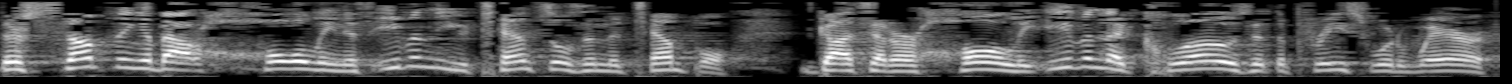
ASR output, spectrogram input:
There's something about holiness. Even the utensils in the temple, God said, are holy. Even the clothes that the priest would wear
